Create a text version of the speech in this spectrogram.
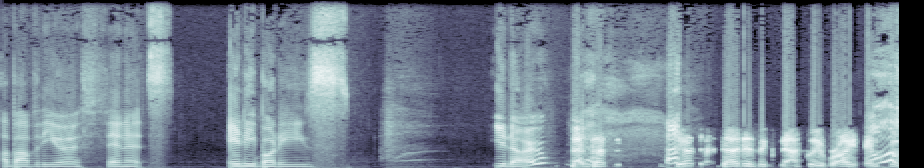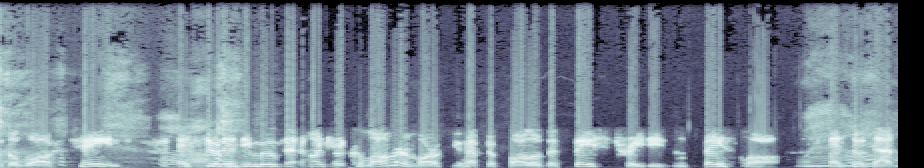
above the earth, then it's anybody's, you know? That, that's, yeah, that is exactly right. And so the laws change. As soon as you ah. move that 100 kilometer mark, you have to follow the space treaties and space law. Wow. And so that's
